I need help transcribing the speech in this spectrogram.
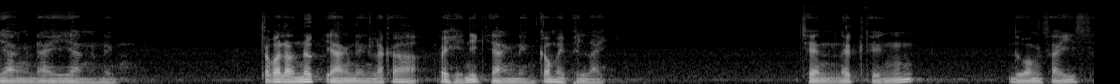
อย่างใดอย่างหนึ่ง แต่ว่าเรานึกอย่างหนึ่งแล้วก็ไปเห็นอีกอย่างหนึ่งก็ไม่เป็นไร เช่นนึกถึงดวงใส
